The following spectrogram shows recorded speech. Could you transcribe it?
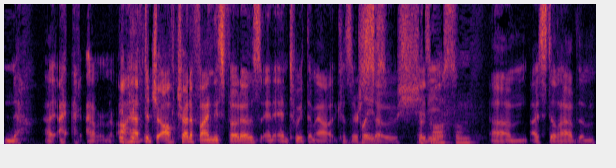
No, I, I I don't remember. I'll have to. Try, I'll try to find these photos and, and tweet them out because they're Please. so That's shitty. awesome. Um, I still have them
